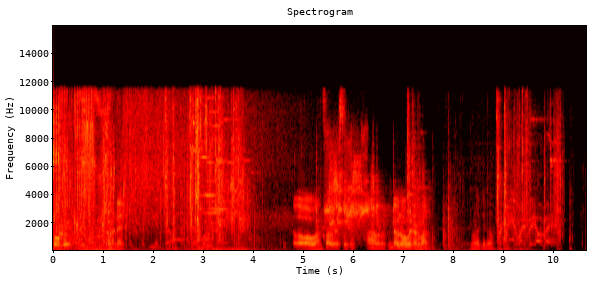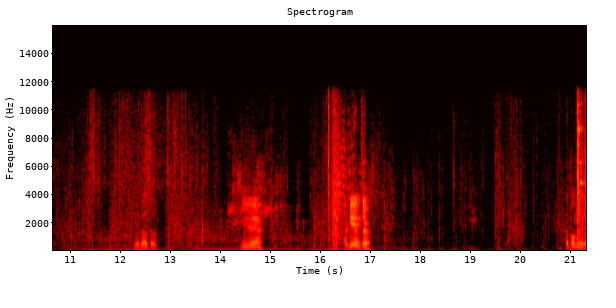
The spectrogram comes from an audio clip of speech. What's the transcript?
Otro grenade. Todo avanzado esto, tú. Ah, bueno. Da uno buen normal. No lo UAV overhead. ¿Y el otro? Ni idea. Aquí dentro. Está conmigo.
